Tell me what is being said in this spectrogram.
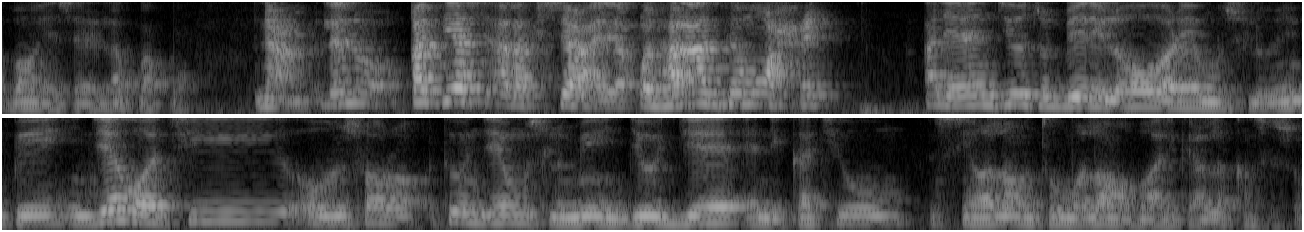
àbáwọn ẹ̀ṣẹ̀ rẹ̀ lápapọ̀. Naam, lẹ́nu qad yas'alak sha'il yaqul hal anta muwahhid alẹ́ rẹ̀ tí ó tún béèrè lọ́wọ́ rẹ̀ mùsùlùmí pé ǹjẹ́ wọ́n tí ò sọ̀rọ̀ tó ń jẹ́ mùsùlùmí ǹjẹ́ o jẹ́ ẹnìkan tí ó sin ọlọ́run tó mọ ọlọ́run ọba àlìkàlà lọ́kàn ṣoṣo.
